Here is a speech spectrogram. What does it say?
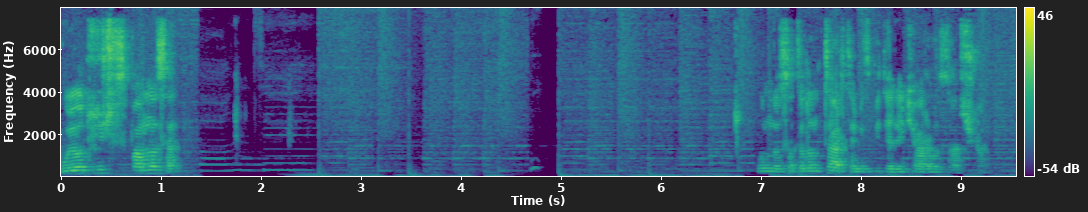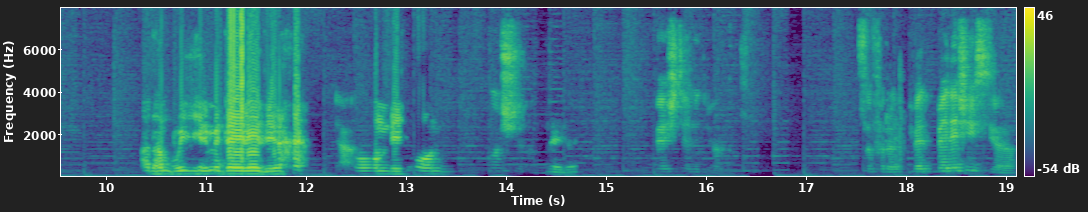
Bu 33 spamla sen. Bunu da satalım tertemiz bir deli karımız var şu an. Adam bu 20 TL diyor. Ya 15 10 ver. TL. 5 TL diyorum. Sıfırı. Be beleşi istiyorum.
